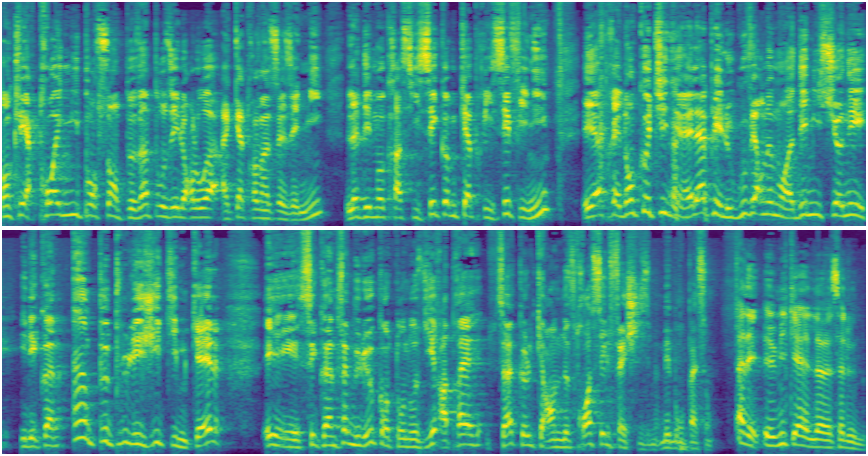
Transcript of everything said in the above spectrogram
En clair, 3,5% peuvent imposer leur loi à 96,5%. La démocratie, c'est comme Capri, c'est fini. Et après, dans Quotidien, elle a appelé le gouvernement à démissionner. Il est quand même un peu plus légitime qu'elle. Et c'est quand même fabuleux quand on ose dire après ça que le 49-3, c'est le fascisme. Mais bon, passons. Allez, euh, Michael euh, Saloun.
